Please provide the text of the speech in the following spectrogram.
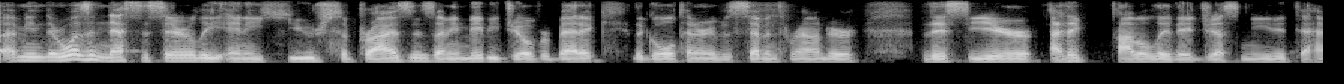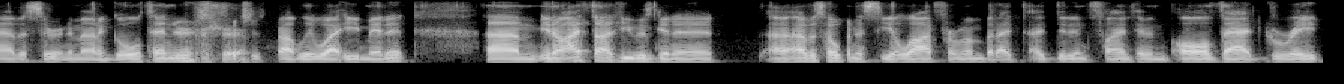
I mean, there wasn't necessarily any huge surprises. I mean, maybe Joe Vrbetic, the goaltender, he was seventh rounder this year. I think probably they just needed to have a certain amount of goaltenders, sure. which is probably why he made it. Um, you know, I thought he was gonna. I was hoping to see a lot from him, but I, I didn't find him all that great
